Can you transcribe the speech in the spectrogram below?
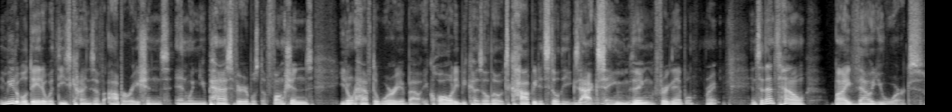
immutable data with these kinds of operations. And when you pass variables to functions, you don't have to worry about equality because although it's copied, it's still the exact same thing, for example, right? And so that's how by value works.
